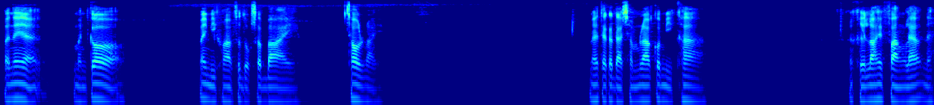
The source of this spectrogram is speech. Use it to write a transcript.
เพราะนี่มันก็ไม่มีความสะดวกสบายเท่าไหร่ แม้แต่กระดาษชำระก็มีค่า เคยเล่าให้ฟังแล้วนะ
